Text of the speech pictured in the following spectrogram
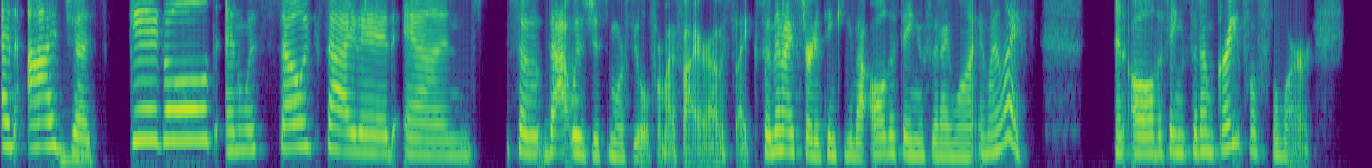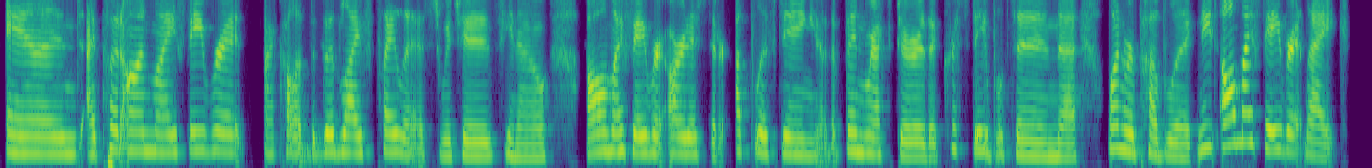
And I mm-hmm. just giggled and was so excited. And so that was just more fuel for my fire. I was like, so then I started thinking about all the things that I want in my life and all the things that I'm grateful for. And I put on my favorite, I call it the Good Life playlist, which is, you know, all my favorite artists that are uplifting, you know, the Ben Rector, the Chris Stapleton, the One Republic, need all my favorite, like,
